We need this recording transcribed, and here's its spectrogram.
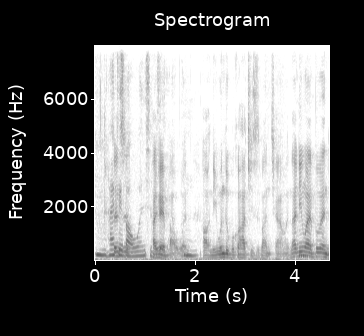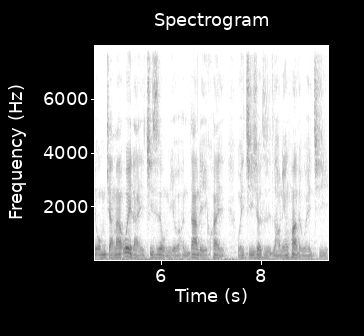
嗯，还可以保温是？还可以保温嗯。好、你温度不够，它其实帮你加温。那另外一部分，我们讲到未来，其实我们有很大的一块危机，就是老年化的危机，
